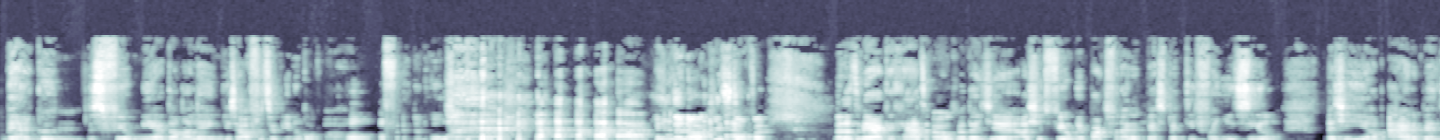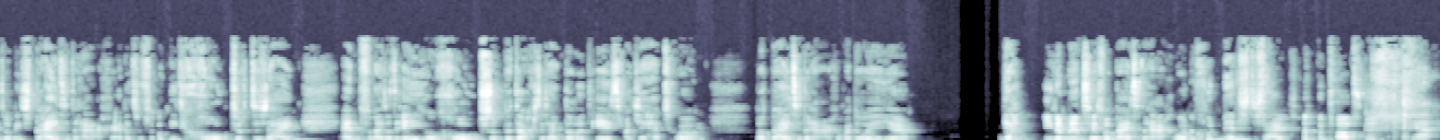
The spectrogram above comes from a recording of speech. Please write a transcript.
werken, dus veel meer dan alleen jezelf natuurlijk in een ro- hol of in een hol. in een hokje stoppen. Maar dat werken gaat over dat je, als je het veel meer pakt vanuit het perspectief van je ziel, dat je hier op aarde bent om iets bij te dragen. En dat hoeft ook niet groter te zijn en vanuit dat ego groter bedacht te zijn dan het is. Want je hebt gewoon wat bij te dragen, waardoor je je. Ja, ieder mens heeft wat bij te dragen. Gewoon een goed mens te zijn. dat. Ja.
